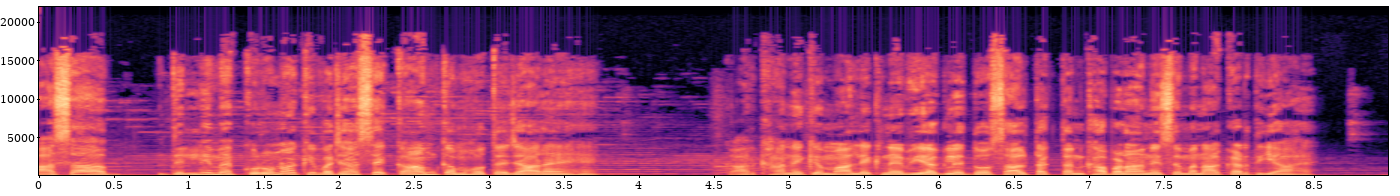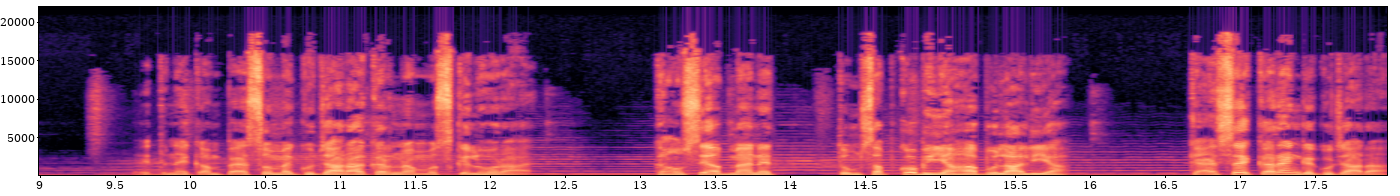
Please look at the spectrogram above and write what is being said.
आशा, दिल्ली में कोरोना की वजह से काम कम होते जा रहे हैं। कारखाने के मालिक ने भी अगले दो साल तक तनख्वाह बढ़ाने से मना कर दिया है। इतने कम पैसों में गुजारा करना मुश्किल हो रहा है। गाँव से अब मैंने तुम सबको भी यहाँ बुला लिया। कैसे करेंगे गुजारा?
